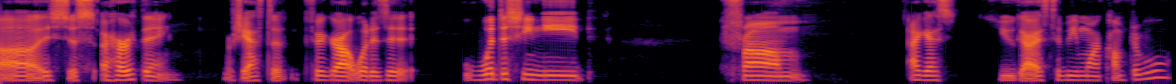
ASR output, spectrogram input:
Uh, it's just a her thing where she has to figure out what is it, what does she need from, I guess, you guys to be more comfortable.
